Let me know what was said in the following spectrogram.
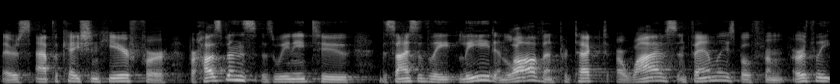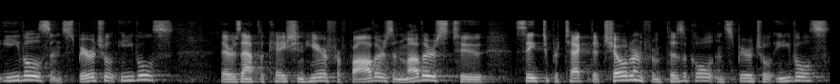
There's application here for, for husbands as we need to decisively lead and love and protect our wives and families, both from earthly evils and spiritual evils. There's application here for fathers and mothers to seek to protect their children from physical and spiritual evils.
